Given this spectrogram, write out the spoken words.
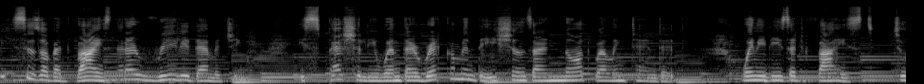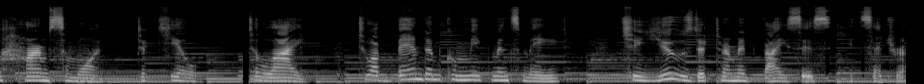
pieces of advice that are really damaging, especially when their recommendations are not well intended, when it is advised to harm someone, to kill, to lie, to abandon commitments made, to use determined vices, etc.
